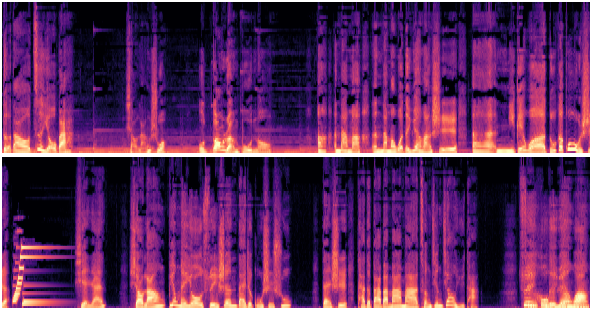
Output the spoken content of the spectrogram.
得到自由吧？小狼说：“哦，当然不能。”啊，那么，嗯，那么我的愿望是，呃，你给我读个故事。显然，小狼并没有随身带着故事书，但是他的爸爸妈妈曾经教育他。最后的愿望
